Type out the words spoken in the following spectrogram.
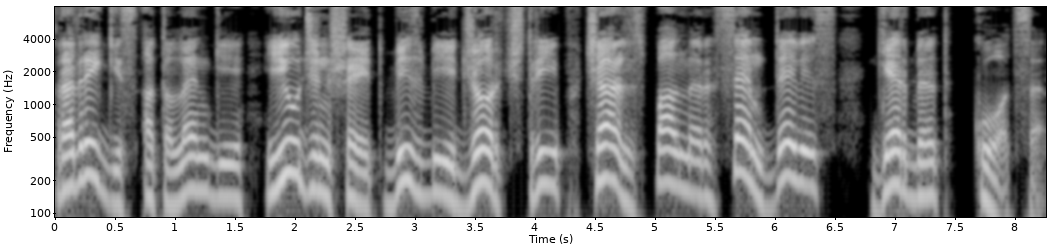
Родригес Атоленги, Юджин Шейд Бисби, Джордж Трип, Чарльз Палмер, Сэм Дэвис, Герберт Куотцер.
